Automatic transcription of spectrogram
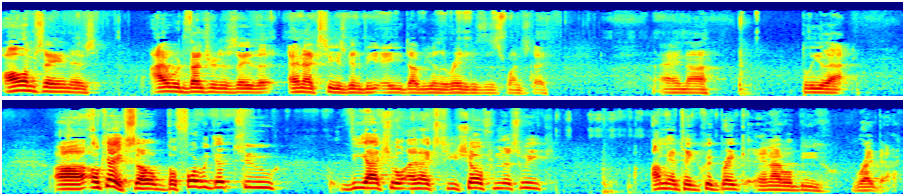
all I'm saying is, I would venture to say that NXT is going to be AEW in the ratings this Wednesday, and. Uh, Believe that. Uh, okay, so before we get to the actual NXT show from this week, I'm going to take a quick break and I will be right back.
